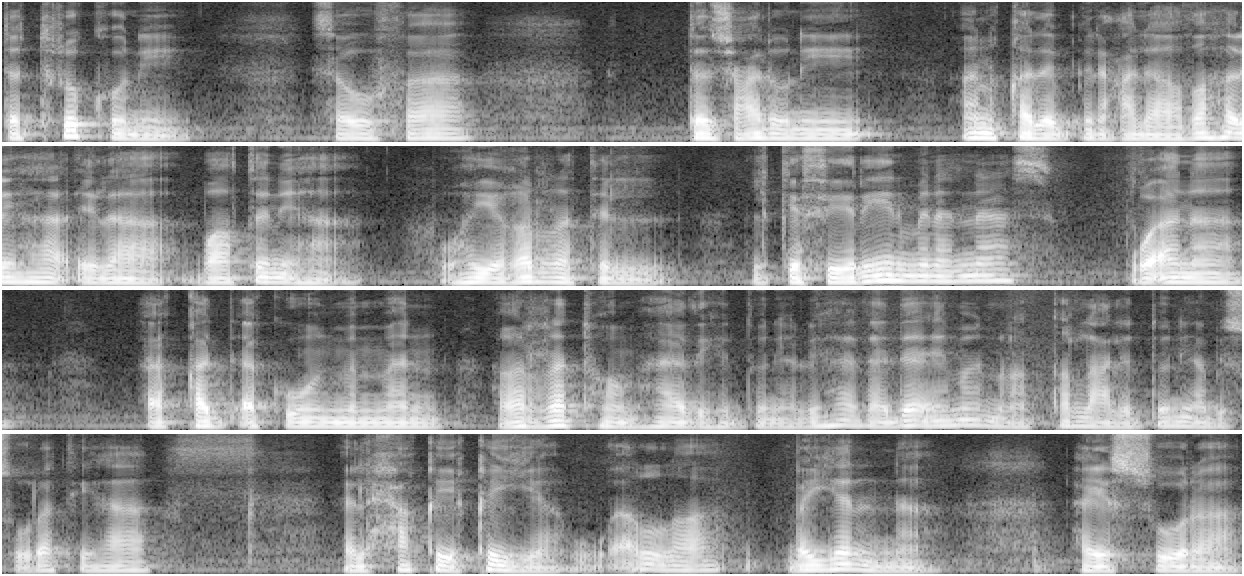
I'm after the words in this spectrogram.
تتركني سوف تجعلني أنقلب من على ظهرها إلى باطنها. وهي غرت الكثيرين من الناس وأنا قد أكون ممن غرتهم هذه الدنيا. لهذا دائما نطلع للدنيا بصورتها الحقيقية. والله بين لنا هي الصورة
